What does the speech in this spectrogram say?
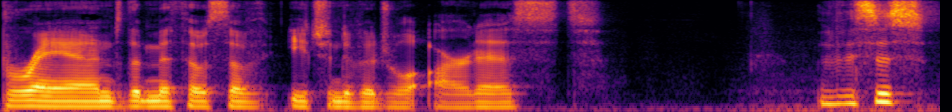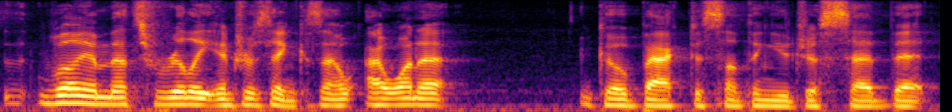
brand, the mythos of each individual artist. This is William. That's really interesting because I, I want to go back to something you just said that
